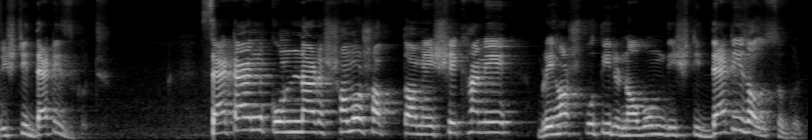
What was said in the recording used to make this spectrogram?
দৃষ্টি দ্যাট ইজ গুড স্যাটার্ন কন্যার সমসপ্তমে সেখানে বৃহস্পতির নবম দৃষ্টি দ্যাট ইজ অলসো গুড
